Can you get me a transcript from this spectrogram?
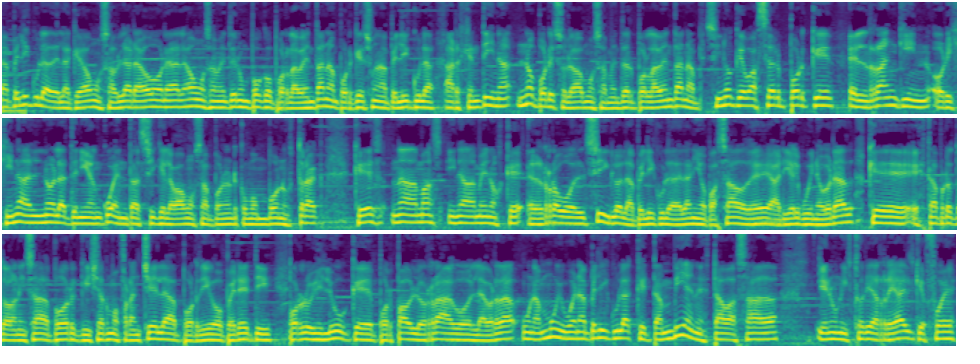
La película de la que vamos a hablar ahora la vamos a meter un poco por la ventana porque es una película argentina, no por eso la vamos a meter por la ventana, sino que va a ser porque el ranking original no la tenía en cuenta, así que la vamos a poner como un bonus track, que es nada más y nada menos que El robo del siglo, la película del año pasado de Ariel Winograd, que está protagonizada por Guillermo Franchella, por Diego Peretti, por Luis Luque, por Pablo Rago, la verdad una muy buena película que también está basada en una historia real que fue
